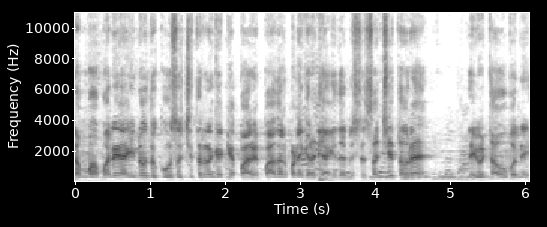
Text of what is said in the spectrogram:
ನಮ್ಮ ಮನೆಯ ಇನ್ನೊಂದು ಕೂಸು ಚಿತ್ರರಂಗಕ್ಕೆ ಪಾದಾರ್ಪಣೆಗೆ ರೆಡಿಯಾಗಿದೆ ಮಿಸ್ಟರ್ ಸಂಚಿತ್ ಅವರೇ. ದಯವಿಟ್ಟು ತಾವು ಬನ್ನಿ.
